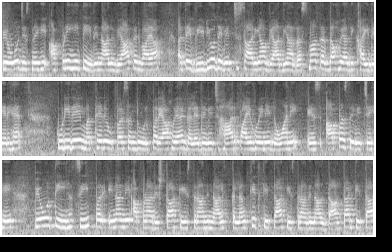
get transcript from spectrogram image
ਪਿਓ ਜਿਸਨੇ ਕਿ ਆਪਣੀ ਹੀ ਧੀ ਦੇ ਨਾਲ ਵਿਆਹ ਕਰਵਾਇਆ ਅਤੇ ਵੀਡੀਓ ਦੇ ਵਿੱਚ ਸਾਰੀਆਂ ਵਿਆਹ ਦੀਆਂ ਰਸਮਾਂ ਕਰਦਾ ਹੋਇਆ ਦਿਖਾਈ ਦੇ ਰਿਹਾ ਹੈ। ਕੁੜੀ ਦੇ ਮੱਥੇ ਦੇ ਉੱਪਰ ਸੰਧੂਰ ਭਰਿਆ ਹੋਇਆ ਹੈ। ਗਲੇ ਦੇ ਵਿੱਚ ਹਾਰ ਪਾਏ ਹੋਏ ਨੇ ਦੋਵਾਂ ਨੇ। ਇਸ ਆਪਸ ਦੇ ਵਿੱਚ ਇਹ ਪਿਓ ਧੀ ਸੀ, ਪਰ ਇਹਨਾਂ ਨੇ ਆਪਣਾ ਰਿਸ਼ਤਾ ਕਿਸ ਤਰ੍ਹਾਂ ਦੇ ਨਾਲ ਕਲੰਕਿਤ ਕੀਤਾ, ਕਿਸ ਤਰ੍ਹਾਂ ਦੇ ਨਾਲ ਦਾਗਦਾਰ ਕੀਤਾ।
